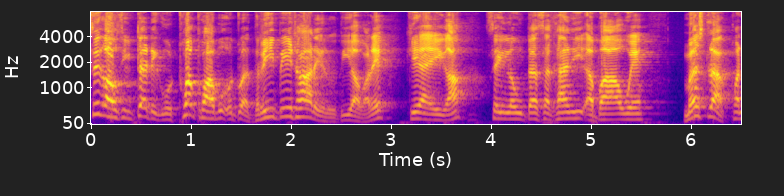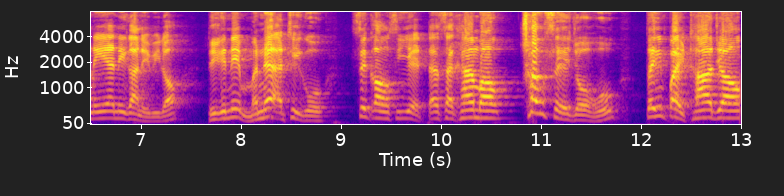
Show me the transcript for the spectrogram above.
စစ်ကောင်စီတပ်တွေကိုထွက်ခွာဖို့အတွက်သတိပေးထားတယ်လို့သိရပါတယ်။ KIA ကစိန်လုံတပ်စခန်းကြီးအပါအဝင်မက်လ9ရက်နေ့ကနေပြီးတော့ဒီကနေ့မနက်အထိကို စစ်ကောင်စီရဲ့တပ်စခန်းပေါင်း60ကျော်ကိုသိမ်းပိုက်ထားကြောင်း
